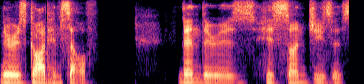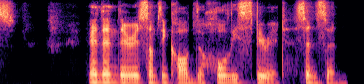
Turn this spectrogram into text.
there is God himself. Then there is his son, Jesus. And then there is something called the Holy Spirit, 圣神.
